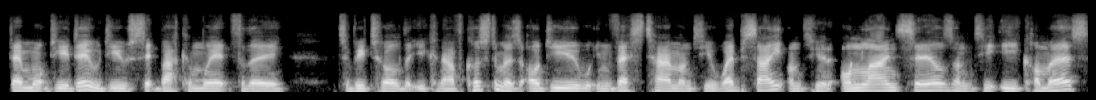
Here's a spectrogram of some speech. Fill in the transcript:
then what do you do? Do you sit back and wait for the to be told that you can have customers, or do you invest time onto your website, onto your online sales, onto your e-commerce,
